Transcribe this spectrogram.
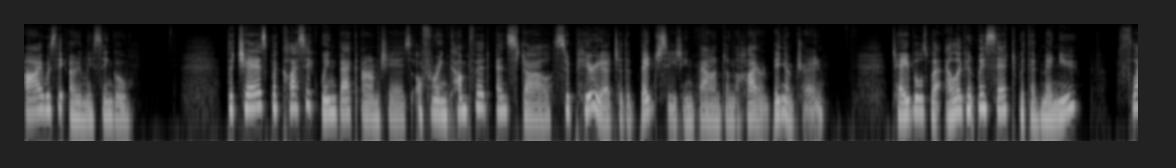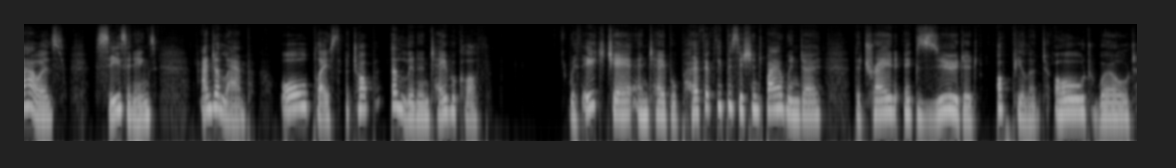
I was the only single. The chairs were classic wingback armchairs offering comfort and style superior to the bench seating found on the Hiram Bingham train. Tables were elegantly set with a menu, flowers, seasonings, and a lamp, all placed atop a linen tablecloth. With each chair and table perfectly positioned by a window, the train exuded opulent old world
